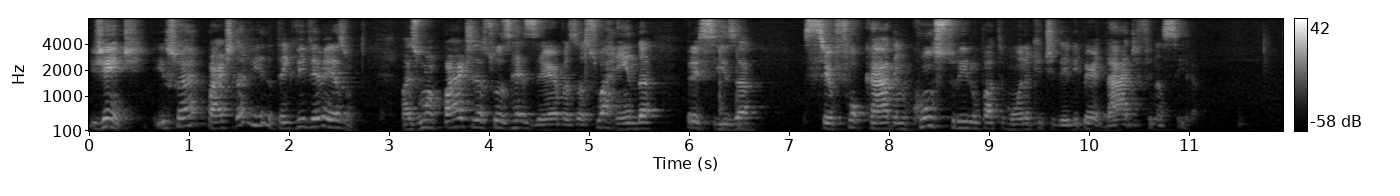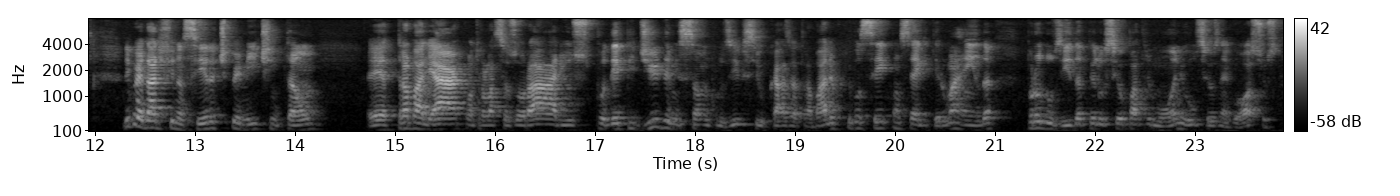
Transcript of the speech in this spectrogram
E, gente, isso é parte da vida, tem que viver mesmo. Mas uma parte das suas reservas, da sua renda, precisa ser focada em construir um patrimônio que te dê liberdade financeira. Liberdade financeira te permite, então, é, trabalhar, controlar seus horários, poder pedir demissão, inclusive, se o caso é trabalho, porque você consegue ter uma renda produzida pelo seu patrimônio ou seus negócios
